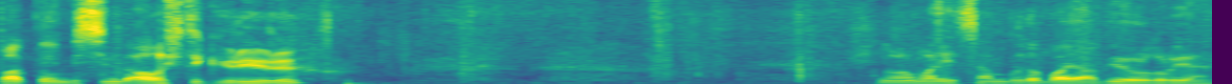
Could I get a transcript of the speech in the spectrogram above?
Bakmayın biz şimdi alıştık yürü yürü. Normal insan burada bayağı bir yorulur yani.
